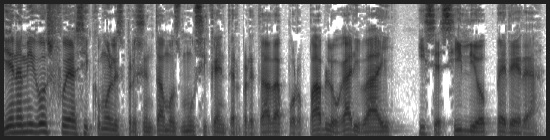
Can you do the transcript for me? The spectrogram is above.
Bien amigos, fue así como les presentamos música interpretada por Pablo Garibay y Cecilio Pereira.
